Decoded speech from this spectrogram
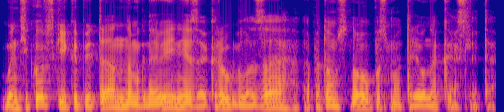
Мантикорский капитан на мгновение закрыл глаза, а потом снова посмотрел на Каслета.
